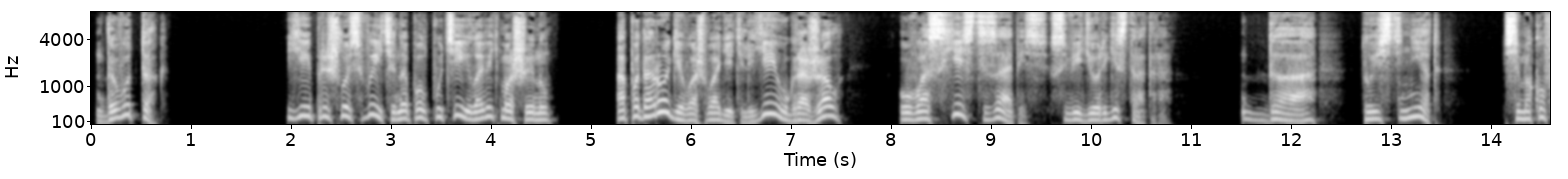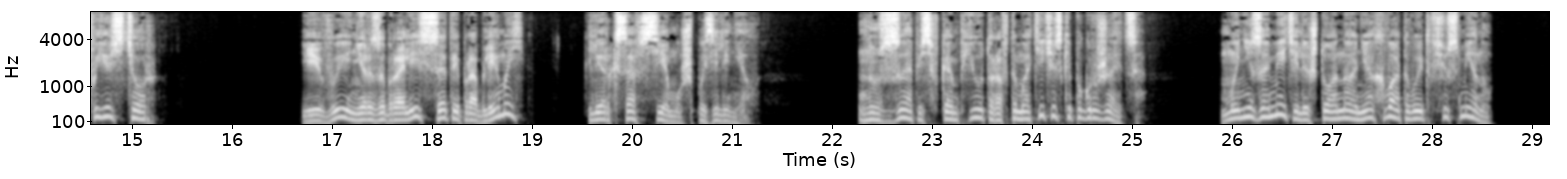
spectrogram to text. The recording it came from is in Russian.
Да вот так. Ей пришлось выйти на полпути и ловить машину. А по дороге ваш водитель ей угрожал. У вас есть запись с видеорегистратора? Да, то есть нет. Симаков ее стер. И вы не разобрались с этой проблемой? Клерк совсем уж позеленел. Но запись в компьютер автоматически погружается. Мы не заметили, что она не охватывает всю смену.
